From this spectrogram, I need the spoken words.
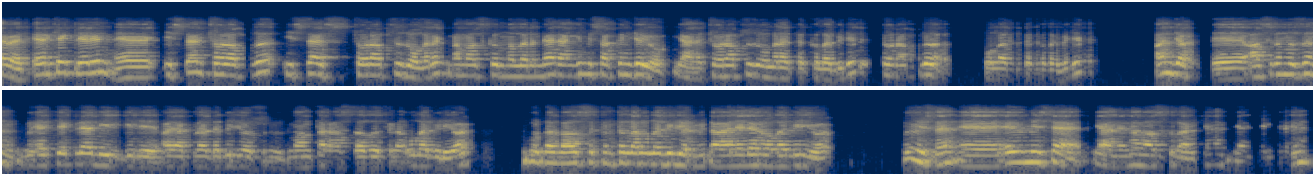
Evet, erkeklerin e, ister çoraplı ister çorapsız olarak namaz kılmalarında herhangi bir sakınca yok. Yani çorapsız olarak da kılabilir, çoraplı olarak da kılabilir. Ancak e, asrımızın erkeklerle ilgili ayaklarda biliyorsunuz mantar hastalığı falan olabiliyor. Burada bazı sıkıntılar olabiliyor, müdahaleler olabiliyor. Bu yüzden e, evimizde yani namaz kılarken erkeklerin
